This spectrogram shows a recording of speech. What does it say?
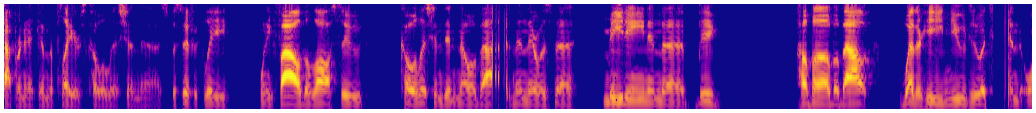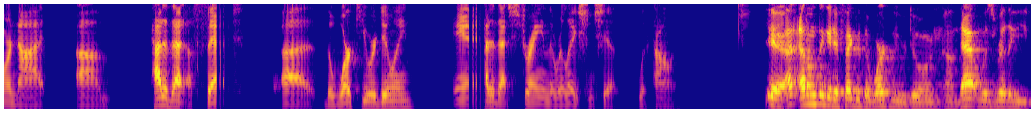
Kaepernick and the Players Coalition. Uh, specifically, when he filed the lawsuit, coalition didn't know about it, and then there was the meeting and the big hubbub about whether he knew to attend or not. Um, how did that affect uh, the work you were doing, and how did that strain the relationship with Colin? Yeah, I, I don't think it affected the work we were doing. Um, that was really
